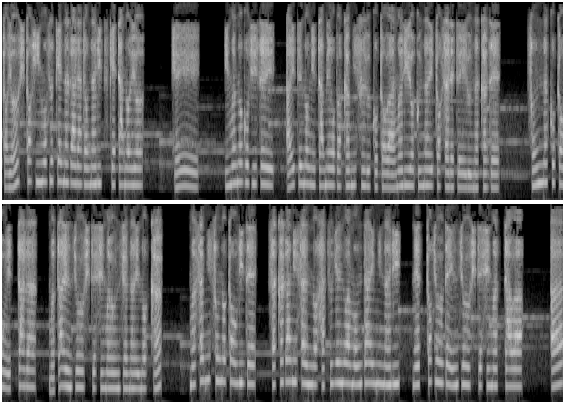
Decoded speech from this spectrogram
と容姿と紐付けながら怒鳴りつけたのよ。へえ、今のご時世、相手の見た目を馬鹿にすることはあまり良くないとされている中で、そんなことを言ったら、また炎上してしまうんじゃないのか？まさにその通りで、坂上さんの発言は問題になり、ネット上で炎上してしまったわ。ああ、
